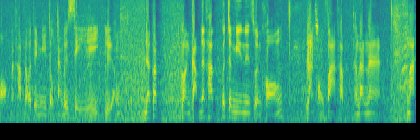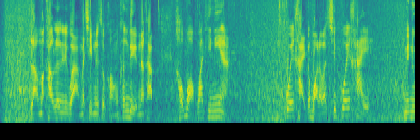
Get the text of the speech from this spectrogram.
ออกนะครับแล้วก็จะมีตกแต่งด้วยสีเหลือง แล้วก็ก่อนกลับนะครับ ก็จะมีในส่วนของร้านของฝากครับทางด้านหน้ามาเรามาเข้าเรื่องดีกว่ามาชิมในส่วนของเครื่องดื่มนะครับเขาบอกว่าที่เนี่ยกล้วยไข่ก็บอกแล้วว่าชื่อกล้วยไข่ เมนู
